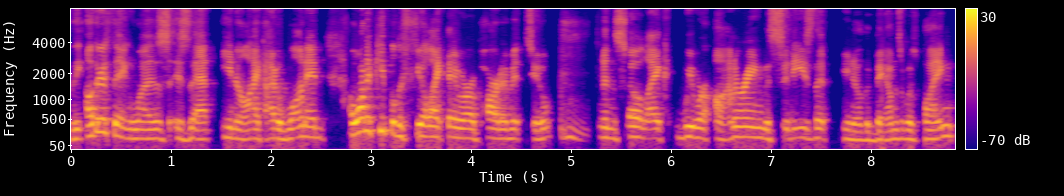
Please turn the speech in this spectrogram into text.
the other thing was is that you know like i wanted i wanted people to feel like they were a part of it too. And so like we were honoring the cities that you know the bands was playing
